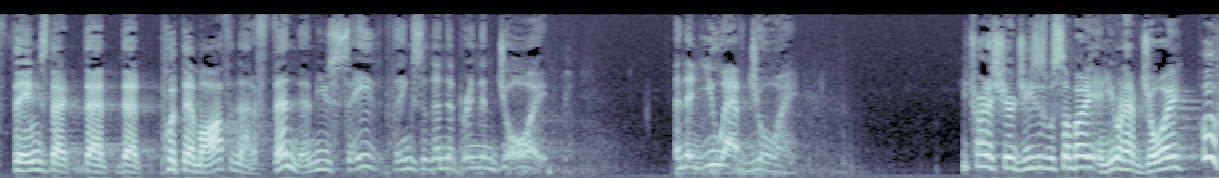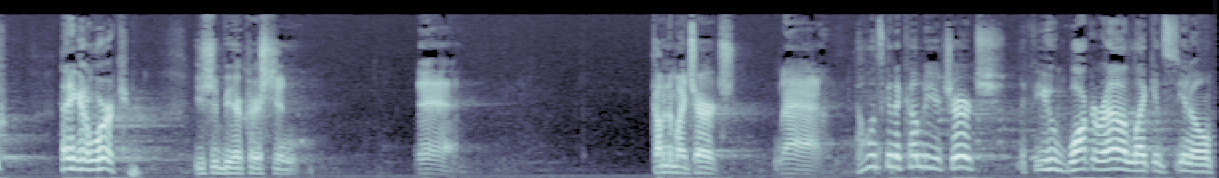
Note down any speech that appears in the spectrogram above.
things that, that, that put them off and that offend them. You say things to them that bring them joy. And then you have joy. You try to share Jesus with somebody and you don't have joy? Whew. That ain't going to work. You should be a Christian. Nah. Come to my church. Nah. No one's going to come to your church if you walk around like it's, you know,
